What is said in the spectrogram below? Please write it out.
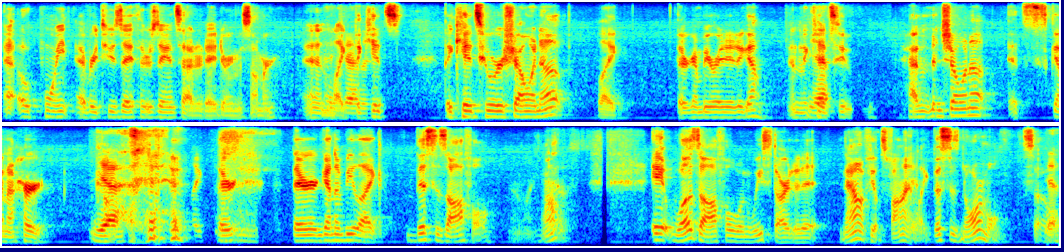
at Oak Point every Tuesday, Thursday, and Saturday during the summer, and like the kids, the kids who are showing up, like they're going to be ready to go, and the yeah. kids who haven't been showing up, it's going to hurt. Yeah, like they're they're going to be like, this is awful. I'm like, well it was awful when we started it. Now it feels fine. Yeah. Like this is normal. So yeah,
